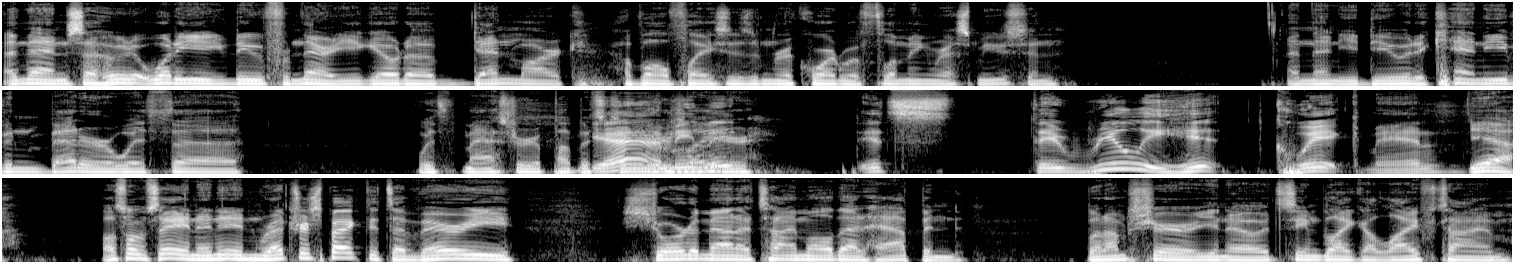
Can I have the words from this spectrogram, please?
And then, so who? What do you do from there? You go to Denmark of all places and record with Flemming Rasmussen, and then you do it again even better with uh, with Master of Puppets two Yeah, I years mean, they- later. It's they really hit quick, man. Yeah. That's what I'm saying. And in retrospect, it's a very short amount of time all that happened. But I'm sure, you know, it seemed like a lifetime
